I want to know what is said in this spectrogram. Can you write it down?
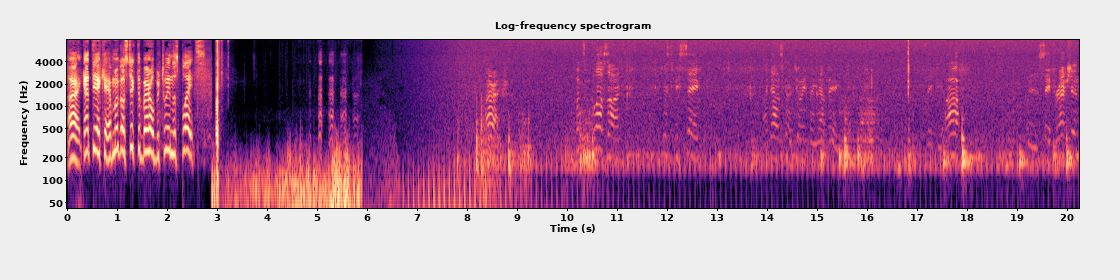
All right got the AK I'm gonna go stick the barrel between those plates. All right. Put some gloves on just to be safe. I doubt it's gonna do anything that big off. in a safe direction.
